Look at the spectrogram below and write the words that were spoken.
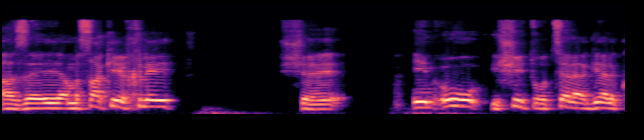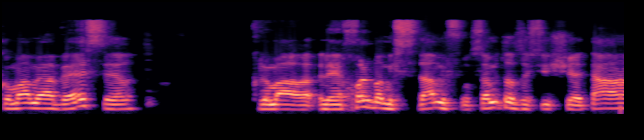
אז אה, המסאקי החליט שאם הוא אישית רוצה להגיע לקומה 110, כלומר לאכול במסעדה המפורסמת הזו שהייתה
